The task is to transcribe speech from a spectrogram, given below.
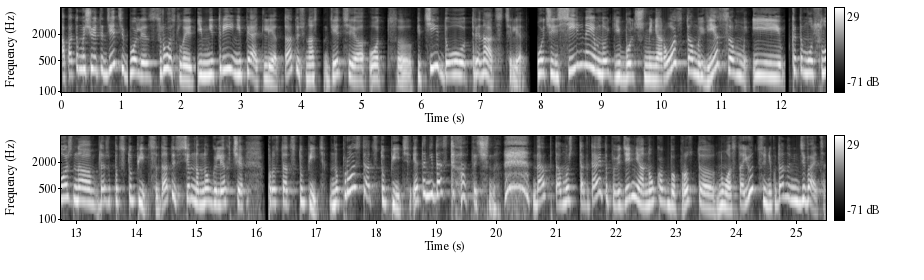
А потом еще это дети более взрослые, им не 3, не 5 лет, да, то есть у нас дети от 5 э, до 13 лет очень сильные, многие больше меня ростом и весом, и к этому сложно даже подступиться, да, то есть всем намного легче просто отступить. Но просто отступить это недостаточно, да, потому что тогда это поведение, оно как бы просто, ну, остается и никуда оно не девается.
